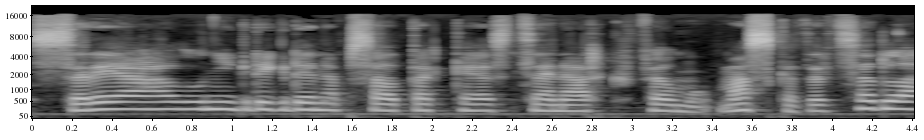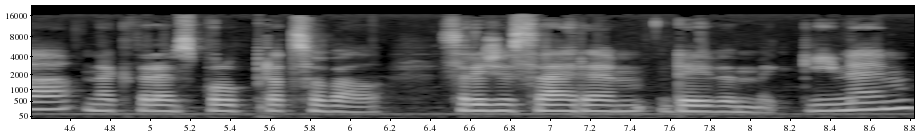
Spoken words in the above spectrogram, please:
seriálu nikdy kde napsal také scénář k filmu Maska zrcadla, na kterém spolupracoval s režisérem Davem McKeanem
